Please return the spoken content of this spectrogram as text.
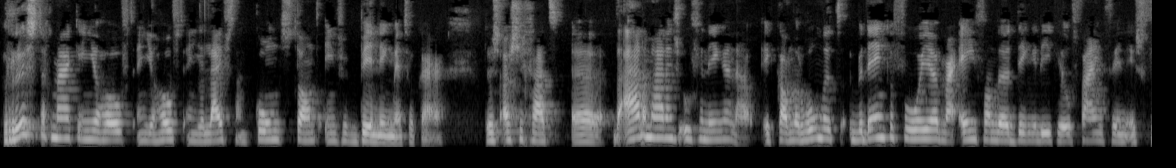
rustig maken in je hoofd. En je hoofd en je lijf staan constant in verbinding met elkaar. Dus als je gaat uh, de ademhalingsoefeningen, nou, ik kan er honderd bedenken voor je. Maar een van de dingen die ik heel fijn vind is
